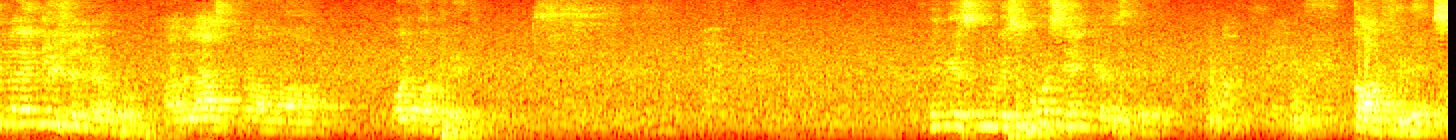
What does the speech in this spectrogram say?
ಇಲ್ಲ ಇಂಗ್ಲೀಷಲ್ಲಿ ಹೇಳ್ಬೋದು ಐ ವಿಲ್ ಆಸ್ಕ್ ಫ್ರಮ್ ಒನ್ ಮೋರ್ ವೇ ನಿಮಗೆ ನಿಮಗೆ ಸ್ಪೋರ್ಟ್ಸ್ ಹೆಂಗೆ ಕಲಿಸ್ತೇವೆ ಕಾನ್ಫಿಡೆನ್ಸ್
